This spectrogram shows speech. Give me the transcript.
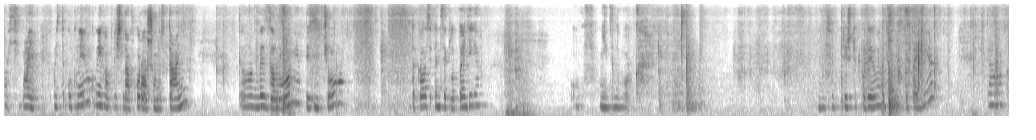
Ось, має ось таку книгу. Книга прийшла в хорошому стані. Так, без заломів, без нічого. Така ось енциклопедія. Needlework. Ось трішки подивимося, що тут є. Так.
